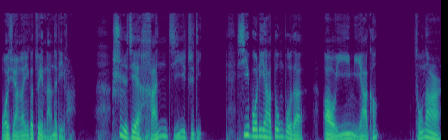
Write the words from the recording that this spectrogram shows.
我选了一个最难的地方——世界寒极之地——西伯利亚东部的奥伊米亚康。从那儿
